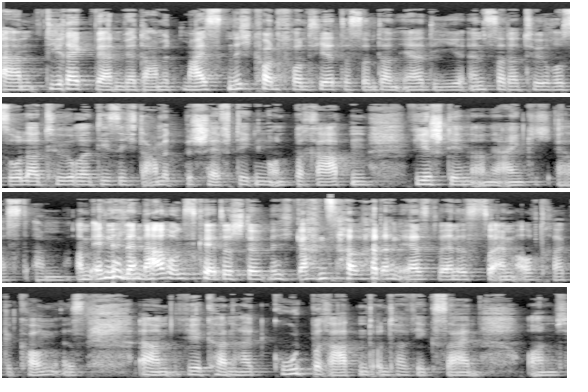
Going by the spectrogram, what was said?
Ähm, direkt werden wir damit meist nicht konfrontiert. Das sind dann eher die Installateure, Solateure, die sich damit beschäftigen und beraten. Wir stehen dann eigentlich erst am, am Ende der Nahrungskette, stimmt nicht ganz, aber dann erst, wenn es zu einem Auftrag gekommen ist. Wir können halt gut beratend unterwegs sein und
